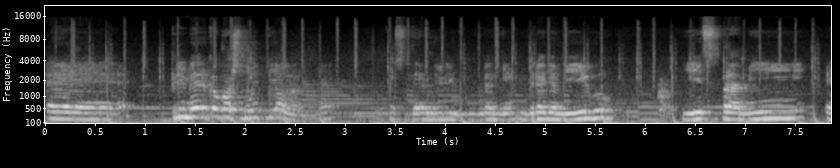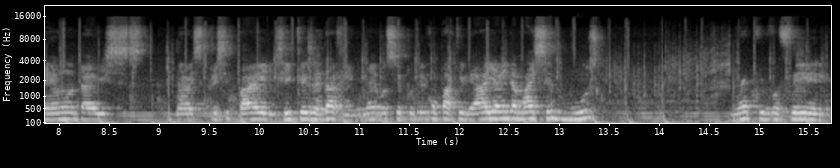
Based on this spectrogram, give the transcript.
é, primeiro que eu gosto muito de Yolanda, né? Eu considero ele um grande, um grande amigo, e isso para mim é uma das das principais riquezas da vida, né? Você poder compartilhar e ainda mais sendo músico, né? Que você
